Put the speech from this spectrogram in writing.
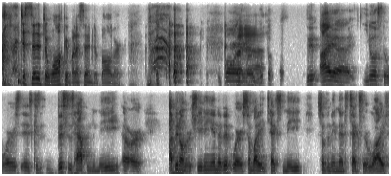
I just sent it to Walken, but I sent it to Baller. Ball, But, uh, What the fuck? Dude, I, uh, you know what's the worst is because this has happened to me, or I've been on the receiving end of it, where somebody texts me something they meant to text their wife.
